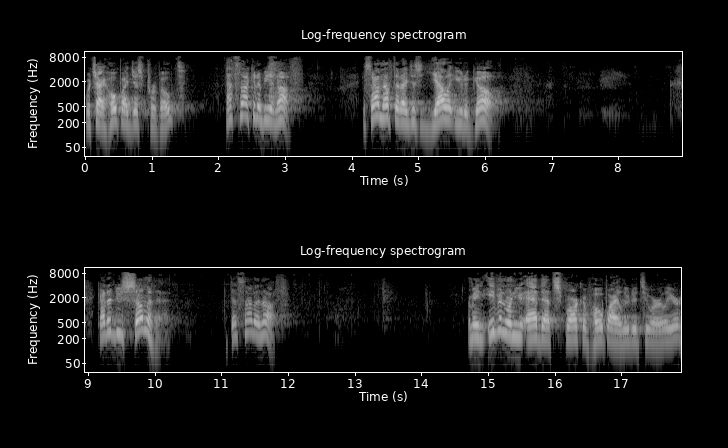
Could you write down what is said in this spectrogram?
which I hope I just provoked, that's not going to be enough. It's not enough that I just yell at you to go. Got to do some of that. But that's not enough. I mean, even when you add that spark of hope I alluded to earlier,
